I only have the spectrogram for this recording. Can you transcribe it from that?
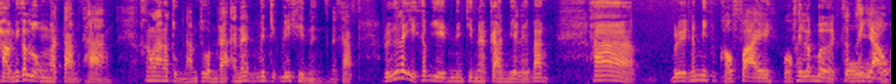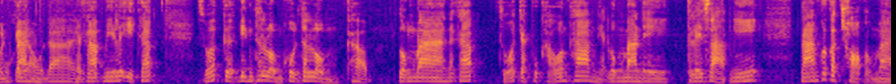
คราวนี้ก็ลงมาตามทางข้างล่างก็ถูกน้ำท่วมได้ อันนั้นวิธีวิธีหนึ่งนะครับ หรืออะไรอีกครับยินจินตนาการมีอะไรบ้าง ถ้า บริเวณนั้นมีภูเขาไฟหัวไฟระเบิดก็โอ้เขย่าเหมือนกันเขย่าได้นะครับมีอะไรอีกครับสมมติว่าเกิดดินถล่มโคลนถล่มครับลงมานะครับสมมติว่าจากภูเขาข้างๆเนี่ยลงมาในทะเลสาบนี้ น้ำก็กระชอกออกมา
